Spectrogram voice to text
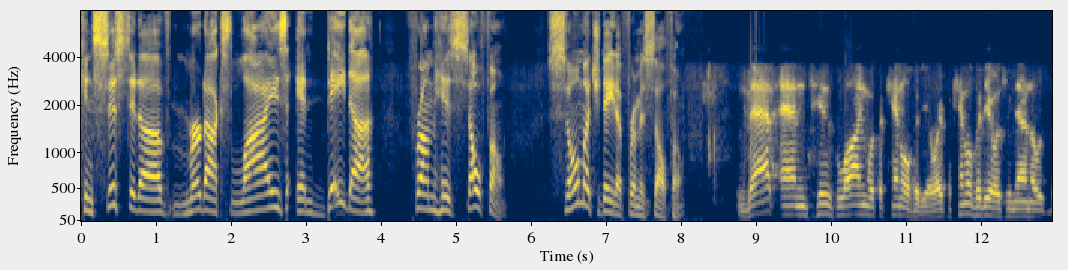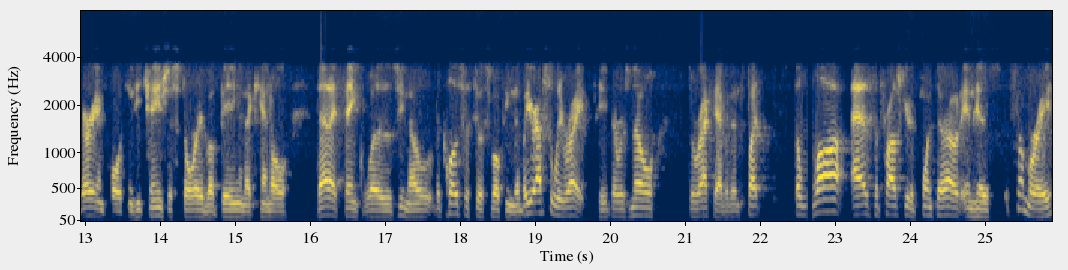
consisted of Murdaugh's lies and data from his cell phone. So much data from his cell phone. That and his lying with the kennel video, right? The kennel video, as we now know, is very important. He changed the story about being in a kennel. That I think was, you know, the closest to a smoking gun. But you're absolutely right, Pete. There was no direct evidence. But the law, as the prosecutor pointed out in his summary,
